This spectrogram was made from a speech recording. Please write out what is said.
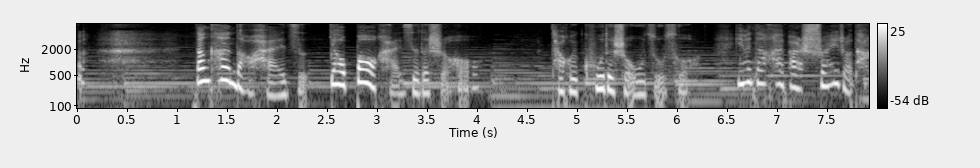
当看到孩子要抱孩子的时候，他会哭得手无足措，因为他害怕摔着他。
